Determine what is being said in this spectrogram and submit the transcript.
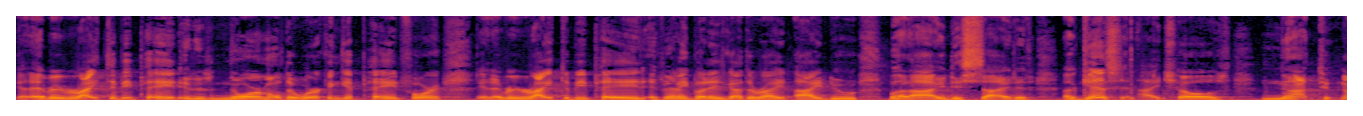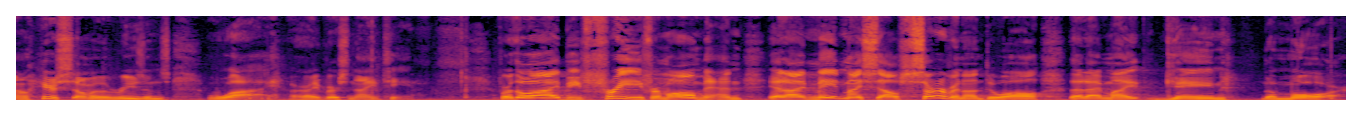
got every right to be paid. It is normal to work and get paid for it. You got every right to be paid. If anybody's got the right, I do. But I decided against it. I chose not to. Now here's some of the reasons why. All right, verse 19. For though I be free from all men, yet I made myself servant unto all, that I might gain the more.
